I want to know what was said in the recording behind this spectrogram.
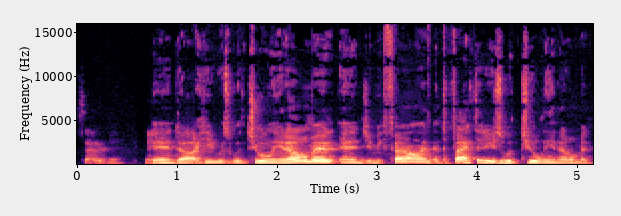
Saturday. maybe? and uh, he was with Julian Edelman and Jimmy Fallon. And the fact that he's with Julian Edelman,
